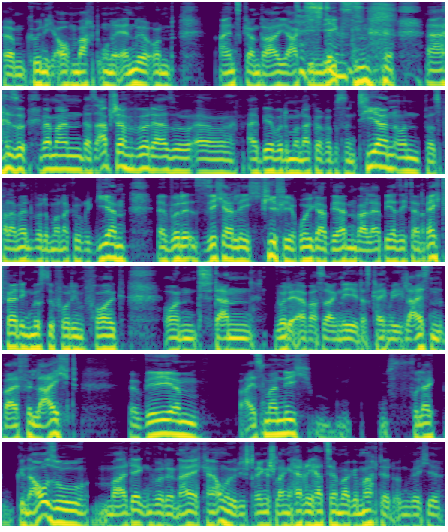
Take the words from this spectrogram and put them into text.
ähm, König auch Macht ohne Ende und ein Skandal jagt das den stimmt. nächsten. Also wenn man das abschaffen würde, also äh, Albert würde Monaco repräsentieren und das Parlament würde Monaco regieren, äh, würde es sicherlich viel, viel ruhiger werden, weil Albert sich dann rechtfertigen müsste vor dem Volk und dann würde er was sagen, nee, das kann ich mir nicht leisten, weil vielleicht äh, William weiß man nicht, vielleicht genauso mal denken würde, naja, ich kann auch mal über die Stränge schlagen. Harry hat es ja mal gemacht, er hat irgendwelche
